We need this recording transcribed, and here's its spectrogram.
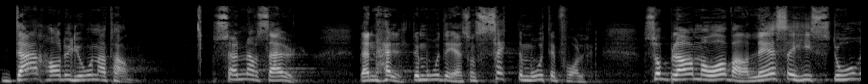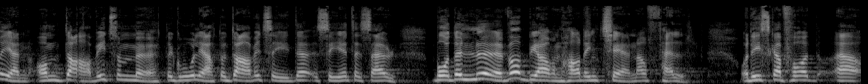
Der har du Jonathan, sønn av Saul, den heltemodige som setter mot til folk. Så blar vi over, leser historien om David som møter Goliat. Og David sier, sier, til Saul både løve og bjørn har din tjener felt. Og, de skal få, uh,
